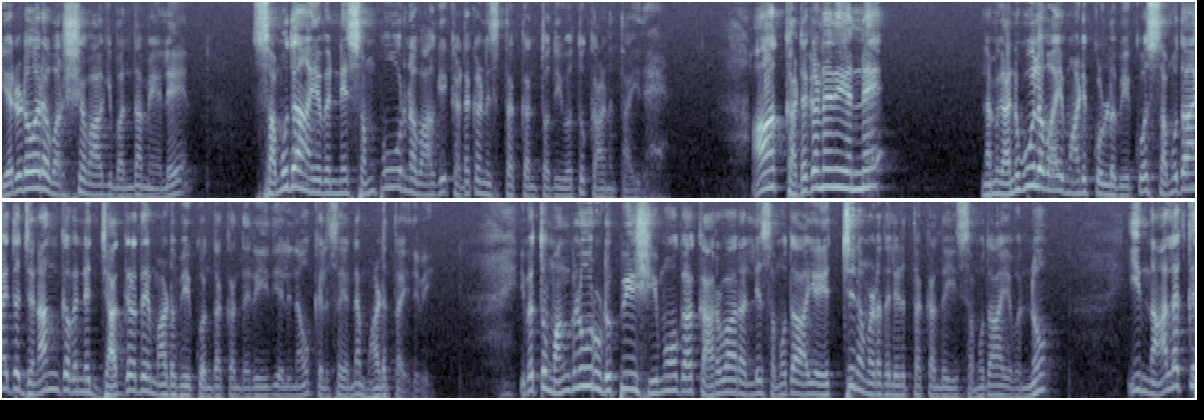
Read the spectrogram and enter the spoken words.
ಎರಡೂವರೆ ವರ್ಷವಾಗಿ ಬಂದ ಮೇಲೆ ಸಮುದಾಯವನ್ನೇ ಸಂಪೂರ್ಣವಾಗಿ ಕಡೆಗಣಿಸ್ತಕ್ಕಂಥದ್ದು ಇವತ್ತು ಕಾಣ್ತಾ ಇದೆ. ಆ ಕಡೆಗಣನೆಯನ್ನೇ ನಮಗೆ ಅನುಕೂಲವಾಗಿ ಮಾಡಿಕೊಳ್ಳಬೇಕು, ಸಮುದಾಯದ ಜನಾಂಗವನ್ನೇ ಜಾಗ್ರತೆ ಮಾಡಬೇಕು ಅಂತಕ್ಕಂಥ ರೀತಿಯಲ್ಲಿ ನಾವು ಕೆಲಸವನ್ನು ಮಾಡುತ್ತಾ ಇದ್ದೀವಿ. ಇವತ್ತು ಮಂಗಳೂರು, ಉಡುಪಿ, ಶಿವಮೊಗ್ಗ ಕಾರವಾರಲ್ಲಿ ಸಮುದಾಯ ಹೆಚ್ಚಿನ ಮಟ್ಟದಲ್ಲಿರ್ತಕ್ಕಂಥ ಈ ಸಮುದಾಯವನ್ನು ಈ ನಾಲ್ಕು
